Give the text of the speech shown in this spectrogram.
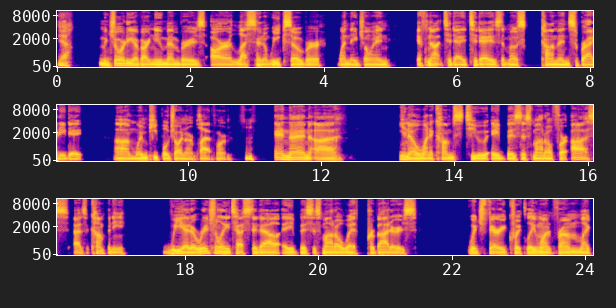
Yeah. Majority of our new members are less than a week sober when they join, if not today. Today is the most common sobriety date um, when people join our platform. Hmm. And then, uh, you know, when it comes to a business model for us as a company, we had originally tested out a business model with providers, which very quickly went from like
